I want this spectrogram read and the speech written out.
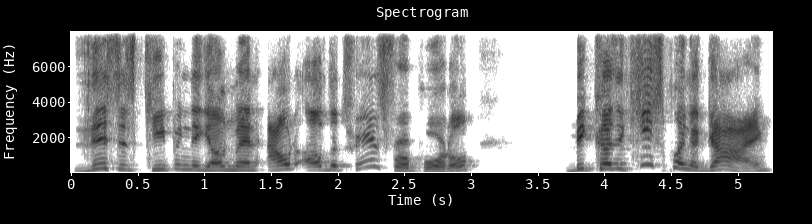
this is keeping the young man out of the transfer portal because he keeps playing a guy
